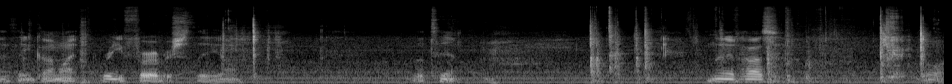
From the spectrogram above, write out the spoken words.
I think I might refurbish the uh, the tin. And then it has Oh,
